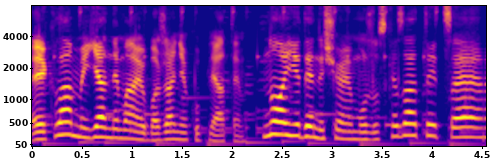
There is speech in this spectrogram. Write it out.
Реклами я не маю бажання купляти. Ну а єдине, що я можу сказати, це.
